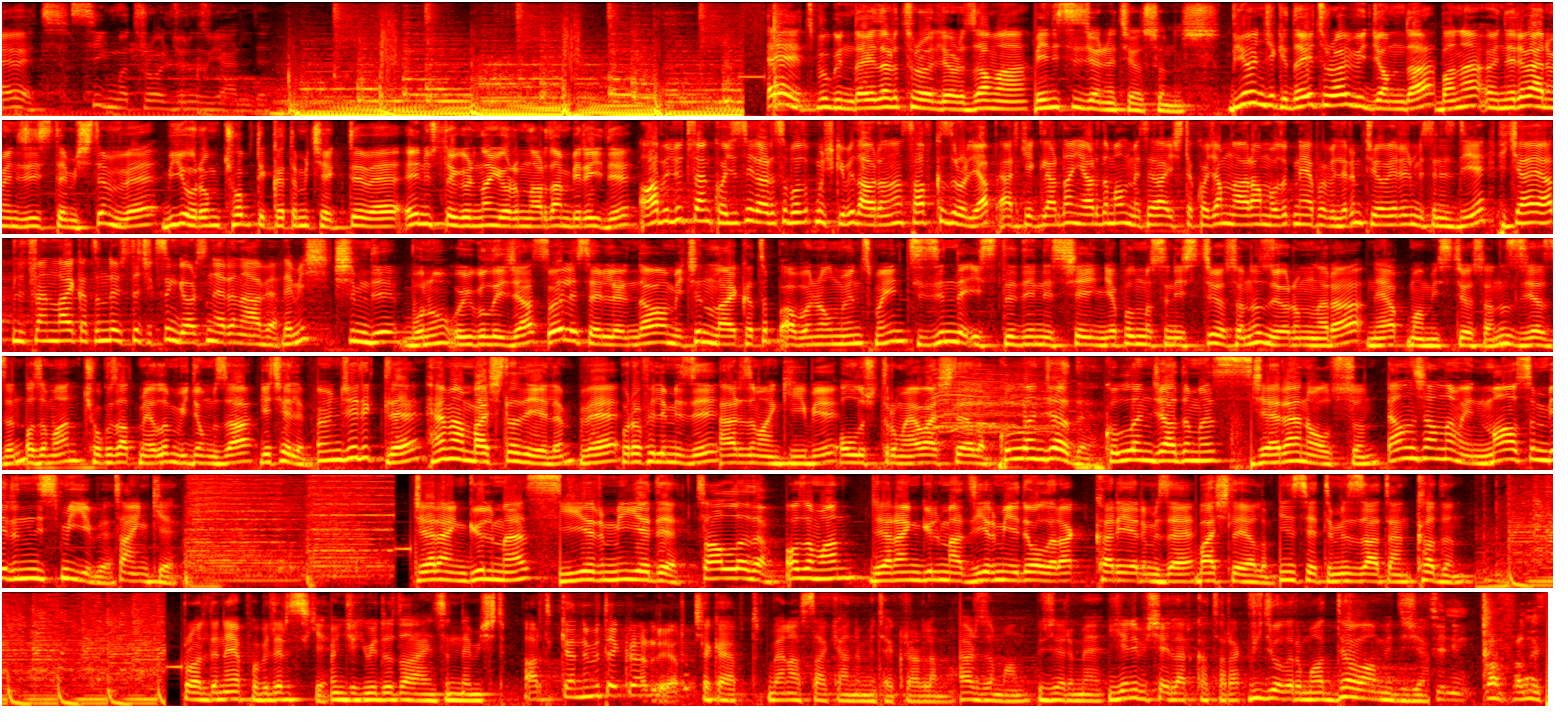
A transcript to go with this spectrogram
Evet, Sigma trollcünüz geldi. Evet bugün dayıları trollüyoruz ama beni siz yönetiyorsunuz. Bir önceki dayı troll videomda bana öneri vermenizi istemiştim ve bir yorum çok dikkatimi çekti ve en üstte görünen yorumlardan biriydi. Abi lütfen kocasıyla arası bozukmuş gibi davranan saf kız rolü yap. Erkeklerden yardım al. Mesela işte kocamla aram bozuk ne yapabilirim tüyo verir misiniz diye. Hikaye at lütfen like atın da üste çıksın görsün Eren abi demiş. Şimdi bunu uygulayacağız. Böyle serilerin devamı için like atıp abone olmayı unutmayın. Sizin de istediğiniz şeyin yapılmasını istiyorsanız yorumlara ne yapmamı istiyorsanız yazın. O zaman çok uzatmayalım videomuza geçelim. Öncelikle hemen başla diyelim ve profilimizi her zamanki gibi oluşturmaya başlayalım. Kullanıcı adı. Kullanıcı adımız Ceren olsun. Yanlış anlamayın. Mouse'un birinin ismi gibi sanki. Ceren Gülmez 27. Salladım. O zaman Ceren Gülmez 27 olarak kariyerimize başlayalım. Cinsiyetimiz zaten kadın. Rolde ne yapabiliriz ki? Önceki videoda aynısını demiştim. Artık kendimi tekrarlıyorum. Şaka yaptım. Ben asla kendimi tekrarlamam. Her zaman üzerime yeni bir şeyler katarak videolarıma devam edeceğim. Senin kafanı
